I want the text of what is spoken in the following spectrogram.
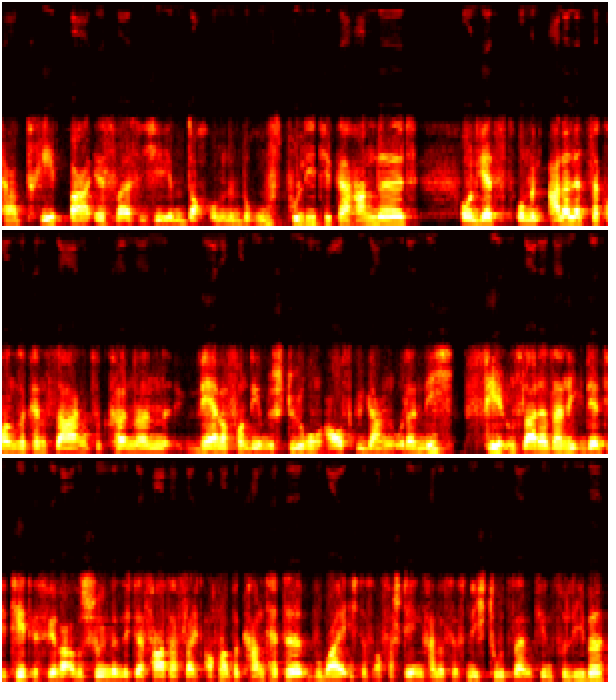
vertretbar ist, weil es sich hier eben doch um einen Berufspolitiker handelt und jetzt, um in allerletzter Konsequenz sagen zu können, wäre von dem eine Störung ausgegangen oder nicht, fehlt uns leider seine Identität. Es wäre also schön, wenn sich der Vater vielleicht auch mal bekannt hätte, wobei ich das auch verstehen kann, dass er es nicht tut, seinem Kind zuliebe.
